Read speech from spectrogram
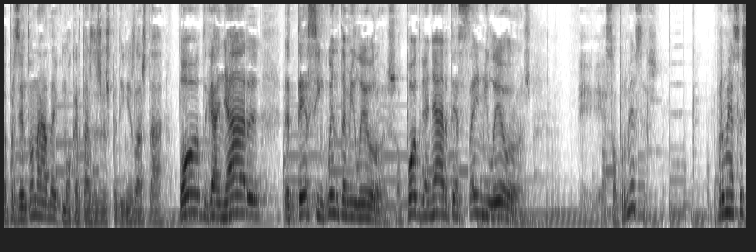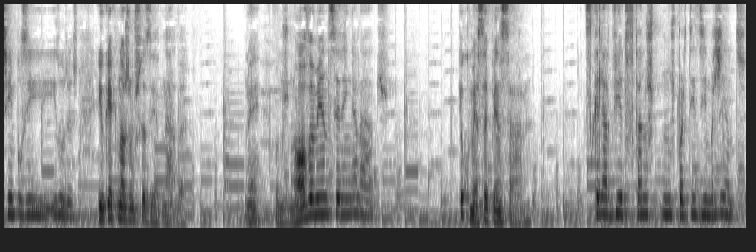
Apresentam nada. É como o cartaz das raspadinhas, lá está. Pode ganhar até 50 mil euros. Ou pode ganhar até 100 mil euros. É só promessas. Promessas simples e, e, duras. E o que é que nós vamos fazer? Nada. Não é? Vamos novamente ser enganados. Eu começo a pensar que se calhar devia de votar nos, nos partidos emergentes.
